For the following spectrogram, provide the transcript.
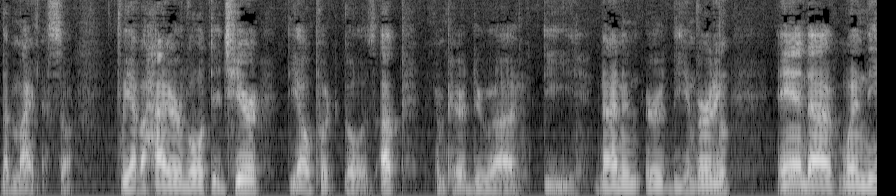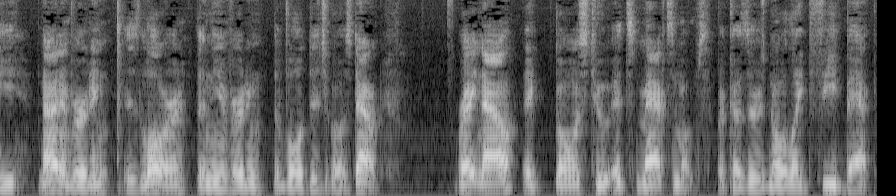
the minus. So if we have a higher voltage here, the output goes up compared to uh, the non or the inverting. And uh, when the non-inverting is lower than the inverting, the voltage goes down. Right now, it goes to its maximums because there's no like feedback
